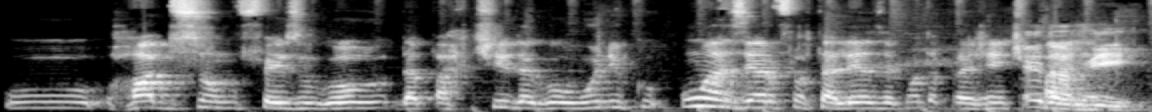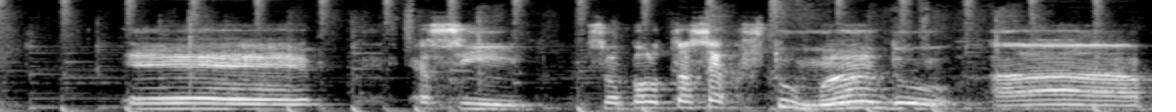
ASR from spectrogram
o Robson fez o gol da partida, gol único, 1 a 0 Fortaleza. Conta pra gente, É, Palha. Davi, é, assim, São Paulo tá se acostumando a,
